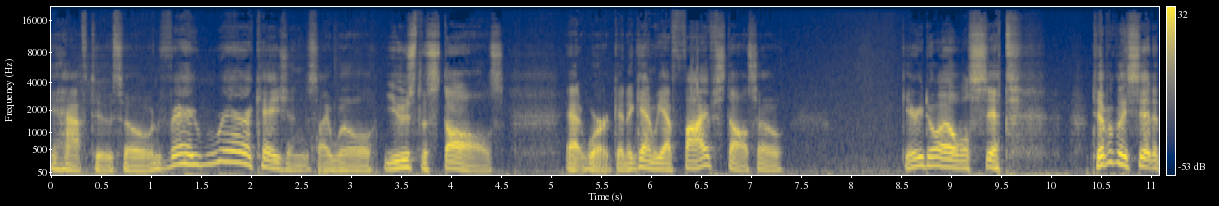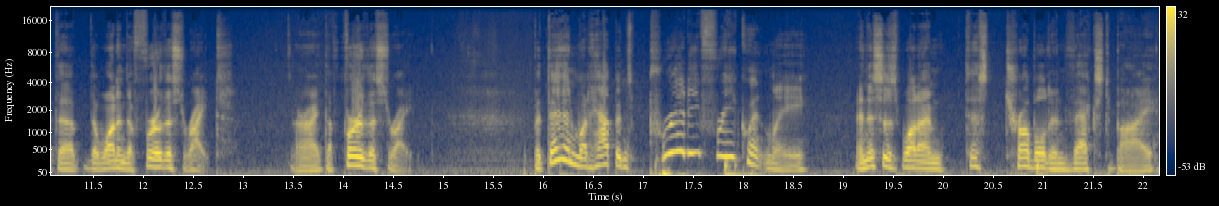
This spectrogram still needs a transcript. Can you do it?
you have to. So, on very rare occasions, I will use the stalls at work. And again, we have five stalls. So, Gary Doyle will sit, typically sit at the, the one in the furthest right. All right, the furthest right. But then what happens pretty frequently, and this is what I'm just troubled and vexed by,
